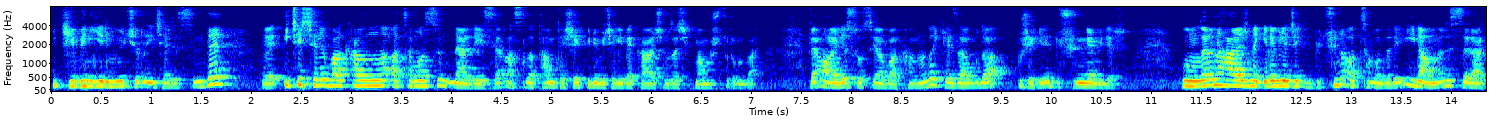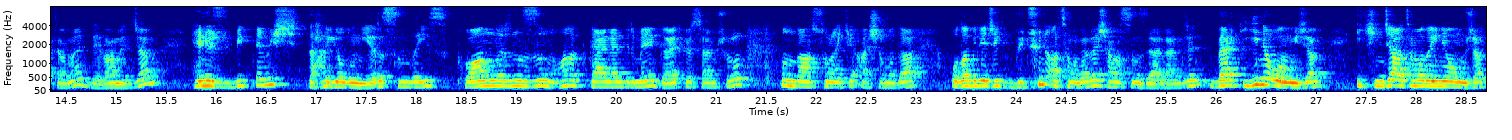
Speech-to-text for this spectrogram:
2023 yılı içerisinde e, İçişleri Bakanlığı ataması neredeyse aslında tam teşekküllü bir şekilde karşımıza çıkmamış durumda. Ve Aile Sosyal Bakanlığı da keza bu da bu şekilde düşünülebilir. Bunların haricinde gelebilecek bütün atamaları, ilanları sizlere aktarmaya devam edeceğim. henüz bitmemiş. Daha yolun yarısındayız. Puanlarınızı muhakkak değerlendirmeye gayret göstermiş olun. Bundan sonraki aşamada olabilecek bütün atamalarda şansınızı değerlendirin. Belki yine olmayacak. ikinci atamada yine olmayacak.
